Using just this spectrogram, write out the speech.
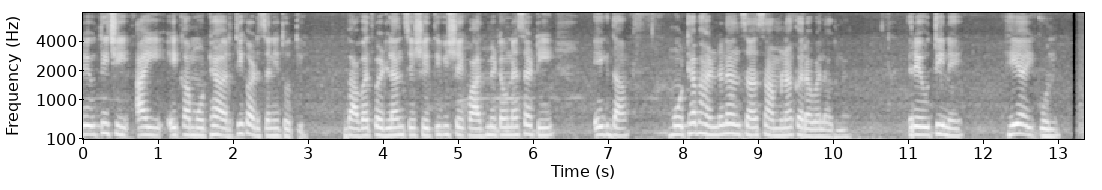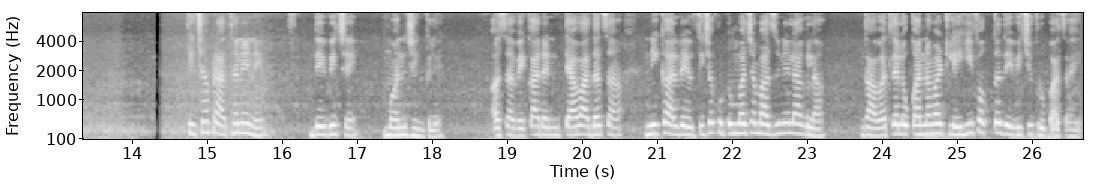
रेवतीची आई एका मोठ्या आर्थिक अडचणीत होती. गावात वडिलांचे शेतीविषयक वाद मिटवण्यासाठी एकदा मोठ्या भांडणांचा सामना करावा लागला. रेवतीने हे ऐकून तिच्या प्रार्थनेने देवीचे मन जिंकले. असावे. कारण त्या वादाचा निकाल रेवतीच्या कुटुंबाच्या बाजूने लागला. गावातल्या लोकांना वाटले ही फक्त देवीची कृपाच आहे.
